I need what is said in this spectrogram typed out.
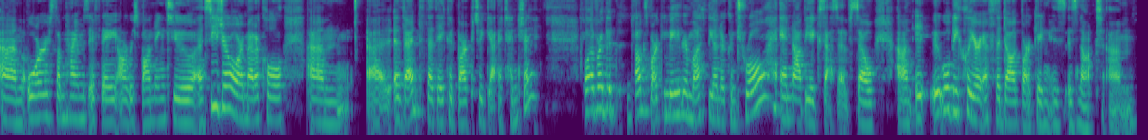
um, or sometimes if they are responding to a seizure or a medical um, uh, event that they could bark to get attention. However, the dog's barking behavior must be under control and not be excessive. So um, it, it will be clear if the dog barking is, is not um,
